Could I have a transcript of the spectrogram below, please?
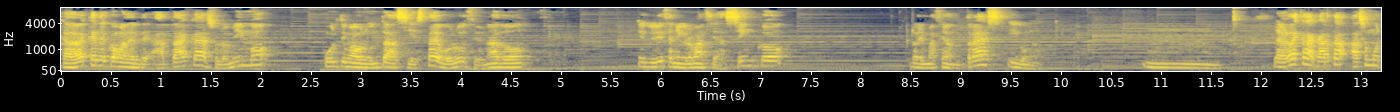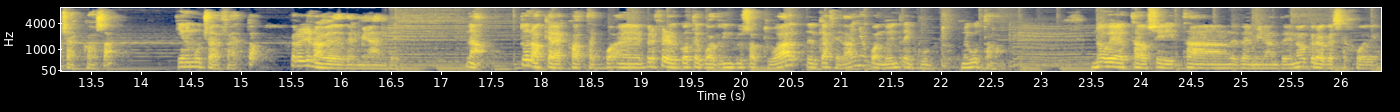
Cada vez que te combatiente ataca, es lo mismo. Última voluntad si está evolucionado. Utiliza nigromancia 5. Reanimación 3 y 1. Mm, la verdad es que la carta hace muchas cosas. Tiene muchos efectos. Pero yo no veo determinante. No, tú no quieres coste eh, prefiero el coste 4 incluso actual, el que hace daño cuando entra y punto. Me gusta más. No veo esta Osiris tan determinante, no creo que se juegue.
